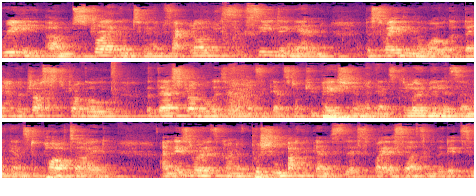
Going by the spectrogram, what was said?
really um, striving to, and in fact largely succeeding in, persuading the world that they have a just struggle, that their struggle is one that's against occupation, against colonialism, against apartheid. And Israel is kind of pushing back against this by asserting that it's, a,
